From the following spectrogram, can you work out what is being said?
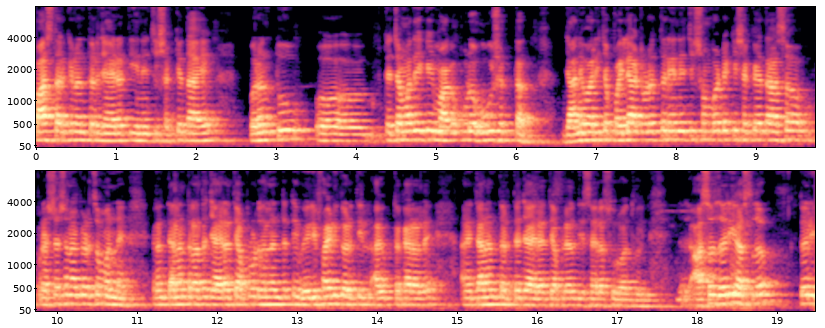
पाच तारखेनंतर जाहिराती येण्याची शक्यता आहे. परंतु त्याच्यामध्ये काही मागं पुढं होऊ शकतात. जानेवारीच्या पहिल्या आठवड्यात तर येण्याची शंभर टक्के शक्यता असं प्रशासनाकडचं म्हणणं आहे. कारण त्यानंतर आता जाहिराती अपलोड झाल्यानंतर ते व्हेरीफाईड करतील आयुक्त कार्यालय आणि त्यानंतर त्या जाहिराती आपल्याला दिसायला सुरुवात होईल. असं जरी असलं तरी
